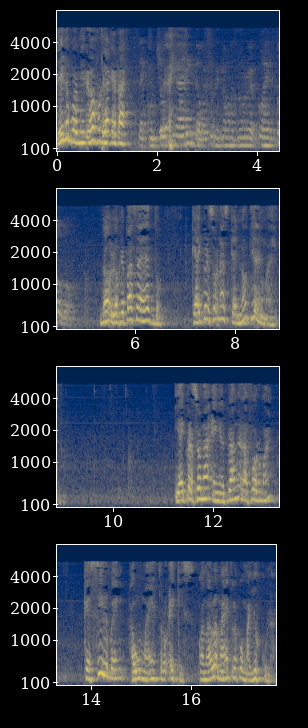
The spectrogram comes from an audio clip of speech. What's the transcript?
Dile por el micrófono ya que está. Se escuchó clarito, por eso el micrófono tú recoges todo. No, lo que pasa es esto, que hay personas que no tienen maestro. Y hay personas en el plano de la forma que sirven a un maestro X. Cuando hablo de maestro con mayúscula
